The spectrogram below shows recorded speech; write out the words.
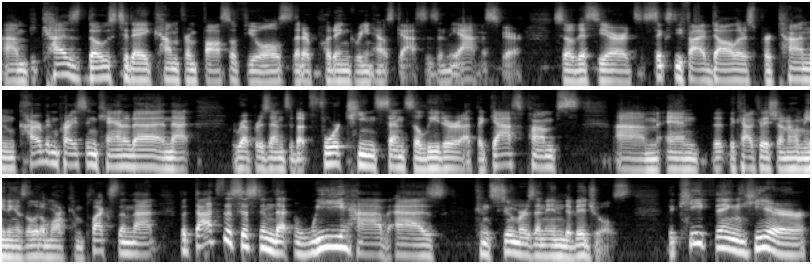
um, because those today come from fossil fuels that are putting greenhouse gases in the atmosphere. So this year it's $65 per ton carbon price in Canada, and that represents about 14 cents a liter at the gas pumps. Um, and the, the, calculation on home heating is a little more complex than that. But that's the system that we have as consumers and individuals. The key thing here,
